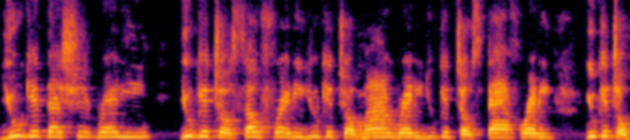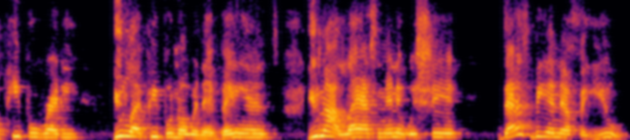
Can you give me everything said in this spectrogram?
you get that shit ready. You get yourself ready. You get your mind ready. You get your staff ready. You get your people ready. You let people know in advance. You not last minute with shit. That's being there for you.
